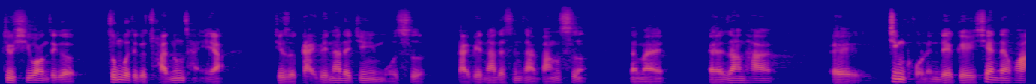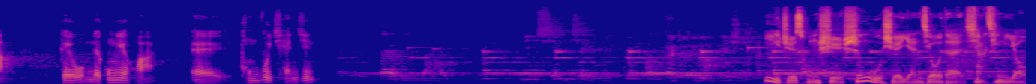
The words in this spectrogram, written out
就希望这个中国这个传统产业啊，就是改变它的经营模式，改变它的生产方式，那么呃让它呃尽可能的跟现代化、跟我们的工业化呃同步前进。一直从事生物学研究的夏庆友，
